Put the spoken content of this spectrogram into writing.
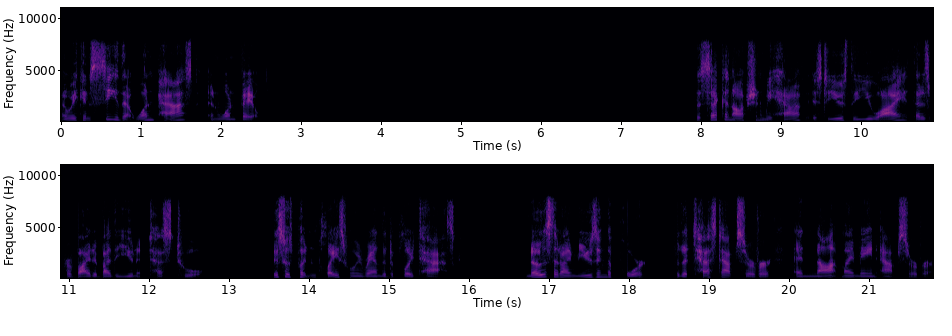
and we can see that one passed and one failed. The second option we have is to use the UI that is provided by the unit test tool. This was put in place when we ran the deploy task. Notice that I'm using the port for the test app server and not my main app server.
